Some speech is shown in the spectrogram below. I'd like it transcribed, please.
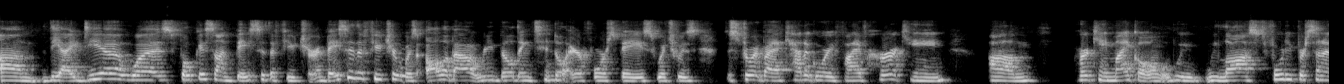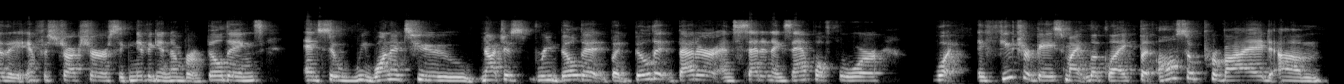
Um, the idea was focus on base of the future. And base of the future was all about rebuilding Tyndall Air Force Base, which was destroyed by a category five hurricane. Um, hurricane Michael, we, we lost 40% of the infrastructure, a significant number of buildings. And so we wanted to not just rebuild it, but build it better and set an example for what a future base might look like, but also provide um,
